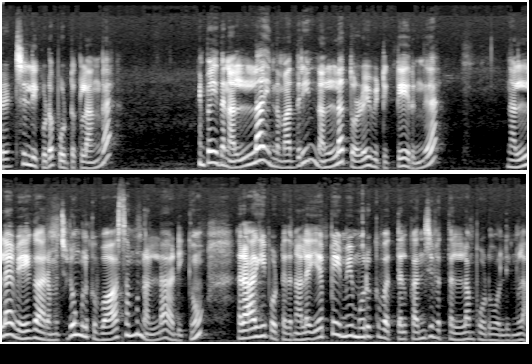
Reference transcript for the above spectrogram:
ரெட் சில்லி கூட போட்டுக்கலாங்க. இப்போ இதை நல்லா இந்த மாதிரி நல்லா தொழை விட்டுக்கிட்டே இருங்க. நல்லா வேக ஆரம்பிச்சிடும். உங்களுக்கு வாசமும் நல்லா அடிக்கும். ராகி போட்டதுனால எப்பயுமே முறுக்கு வத்தல் கஞ்சி வத்தல்லாம் போடுவோம் இல்லைங்களா?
